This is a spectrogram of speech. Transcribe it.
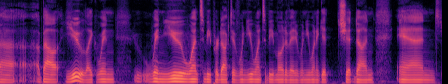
uh, about you, like when when you want to be productive, when you want to be motivated, when you want to get shit done, and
